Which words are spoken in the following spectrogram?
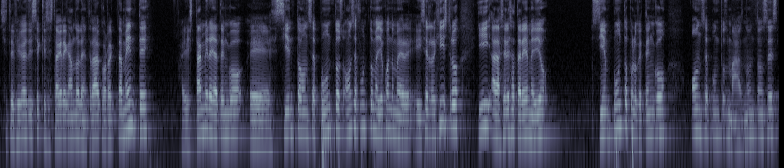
Si te fijas, dice que se está agregando la entrada correctamente. Ahí está, mira, ya tengo 111 eh, puntos. 11 puntos me dio cuando me hice el registro y al hacer esa tarea me dio 100 puntos, por lo que tengo 11 puntos más, ¿no? Entonces,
